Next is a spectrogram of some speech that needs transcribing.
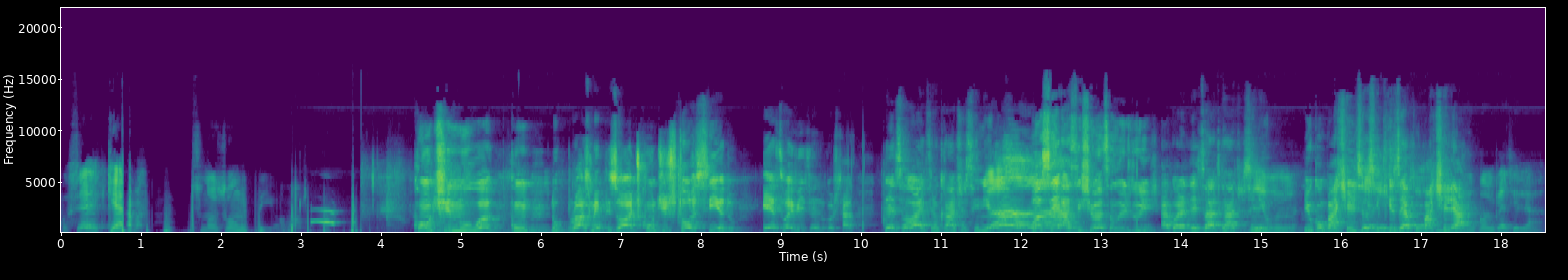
Você quer a batalha? Isso nós vamos ter. continua com no próximo episódio com Distorcido. Esse foi o vídeo, se vocês gostaram, deixe seu like no canal, ative o sininho. Você assistiu a São Luís Luiz. Agora deixe seu like no canal, ative o sininho. E compartilhe se você quiser compartilhar. Compartilhar.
